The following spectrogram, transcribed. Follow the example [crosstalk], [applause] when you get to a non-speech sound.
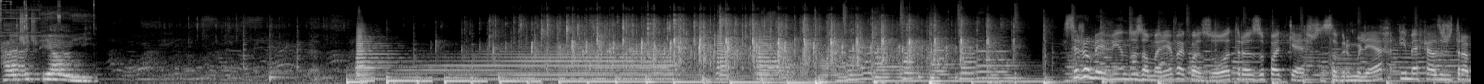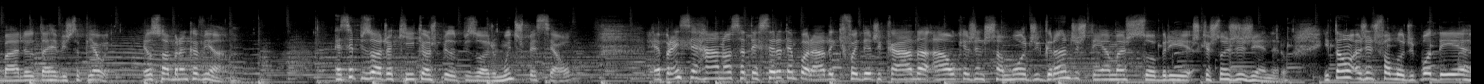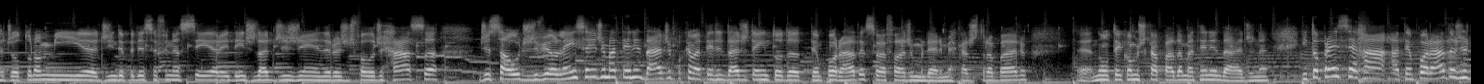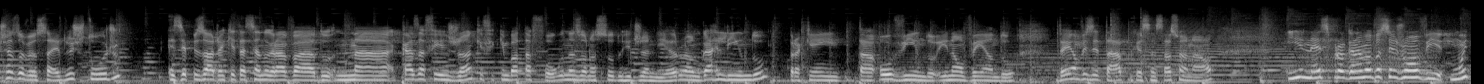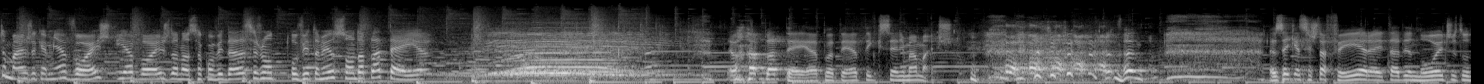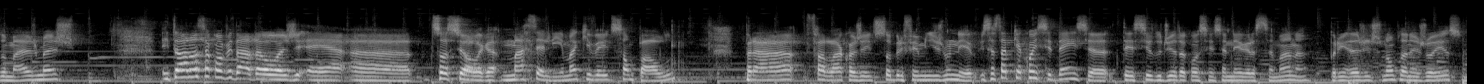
Rádio Piauí. Sejam bem-vindos ao Maria Vai com as Outras, o podcast sobre mulher e mercado de trabalho da revista Piauí. Eu sou a Branca Viana. Esse episódio aqui, que é um episódio muito especial, é para encerrar a nossa terceira temporada, que foi dedicada ao que a gente chamou de grandes temas sobre as questões de gênero. Então, a gente falou de poder, de autonomia, de independência financeira, identidade de gênero, a gente falou de raça, de saúde, de violência e de maternidade, porque maternidade tem em toda temporada, que você vai falar de mulher e mercado de trabalho. É, não tem como escapar da maternidade, né? Então, para encerrar a temporada, a gente resolveu sair do estúdio esse episódio aqui está sendo gravado na Casa Firjan, que fica em Botafogo, na zona sul do Rio de Janeiro. É um lugar lindo para quem está ouvindo e não vendo. Venham visitar porque é sensacional. E nesse programa vocês vão ouvir muito mais do que a minha voz e a voz da nossa convidada. Vocês vão ouvir também o som da plateia. É uma plateia. A plateia tem que se animar mais. [laughs] Eu sei que é sexta-feira e tá de noite e tudo mais, mas então a nossa convidada hoje é a socióloga Márcia Lima, que veio de São Paulo para falar com a gente sobre feminismo negro. E você sabe que é coincidência ter sido o Dia da Consciência Negra essa semana? A gente não planejou isso?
